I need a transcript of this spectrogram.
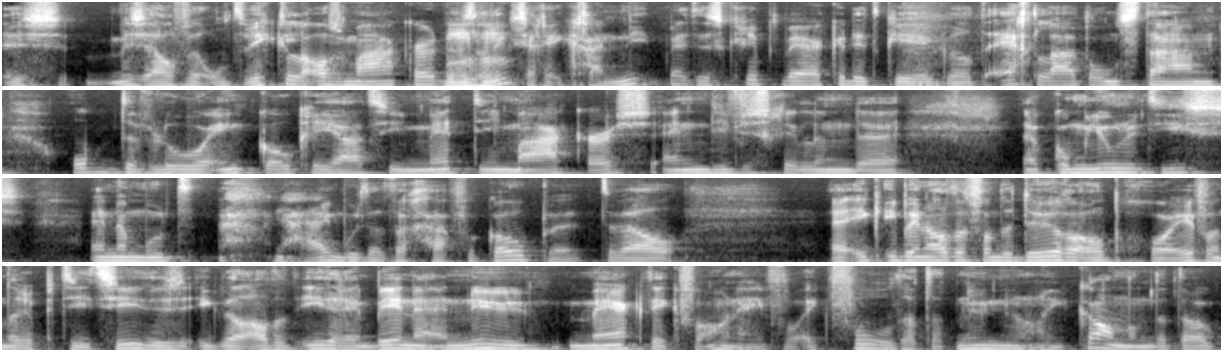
eens mezelf wil ontwikkelen als maker. Dus Mhm. dat ik zeg, ik ga niet met een script werken dit keer. Ik wil het echt laten ontstaan op de vloer in co-creatie met die makers en die verschillende eh, communities. En dan moet ja, hij moet dat dan gaan verkopen. Terwijl ik, ik ben altijd van de deuren opengooien van de repetitie. Dus ik wil altijd iedereen binnen. En nu merkte ik van, oh nee, ik voel dat dat nu nog niet kan. Omdat er ook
